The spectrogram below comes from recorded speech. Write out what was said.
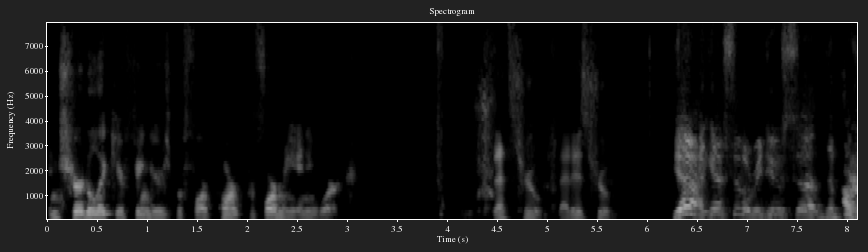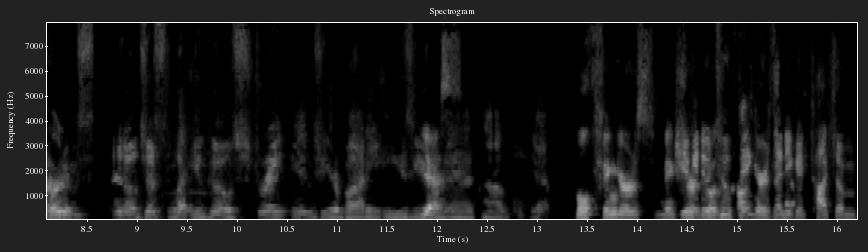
ensure to lick your fingers before por- performing any work. That's true. That is true. Yeah, I guess it'll reduce uh, the I've heard It. It'll just let you go straight into your body easier. Yes. And, um, yeah. Both fingers, make You sure can it do goes two across- fingers, and you can touch them.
